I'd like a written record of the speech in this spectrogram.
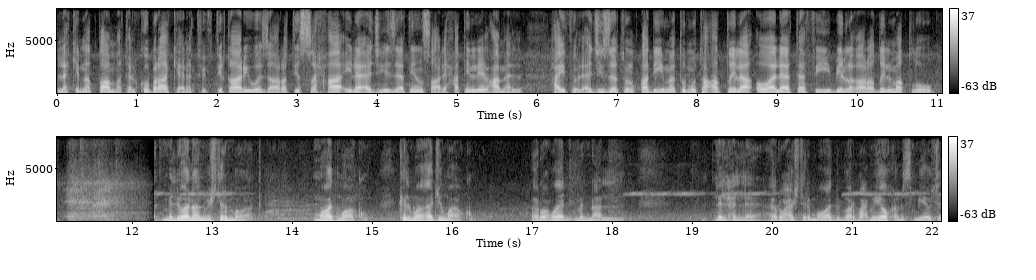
لكن الطامة الكبرى كانت في افتقار وزارة الصحة إلى أجهزة صالحة للعمل. حيث الأجهزة القديمة متعطلة ولا تفي بالغرض المطلوب. مليون أنا مشتري مواد. مواد ماكو. كل ما أجي ماكو. أروح وين؟ من للحلة. أروح أشتري مواد ب 400 و500 و600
